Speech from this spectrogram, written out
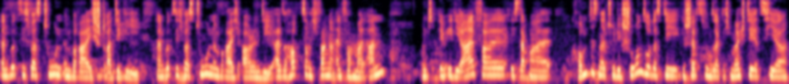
Dann wird sich was tun im Bereich Strategie, dann wird sich was tun im Bereich R&D. Also Hauptsache, ich fange einfach mal an und im Idealfall, ich sag mal, kommt es natürlich schon so, dass die Geschäftsführung sagt, ich möchte jetzt hier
